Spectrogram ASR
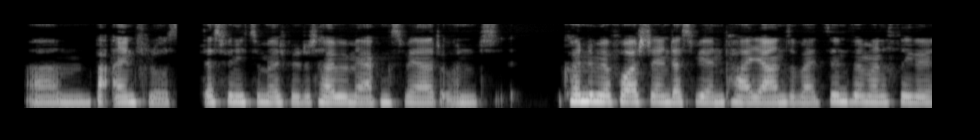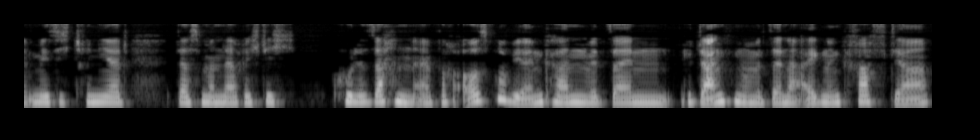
ähm, beeinflusst. Das finde ich zum Beispiel total bemerkenswert und könnte mir vorstellen, dass wir in ein paar Jahren soweit sind, wenn man es regelmäßig trainiert, dass man da richtig coole Sachen einfach ausprobieren kann mit seinen Gedanken und mit seiner eigenen Kraft, ja.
